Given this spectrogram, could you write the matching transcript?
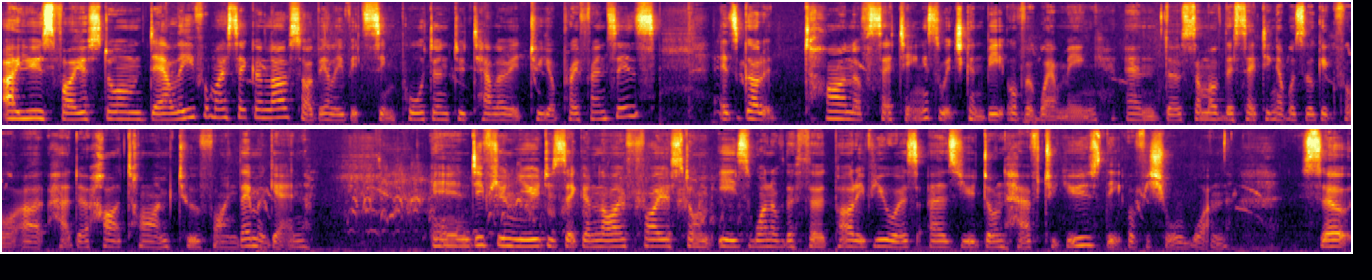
I use Firestorm daily for my second love, so I believe it's important to tailor it to your preferences. It's got a ton of settings which can be overwhelming and uh, some of the setting I was looking for I had a hard time to find them again and if you're new to Second Life, Firestorm is one of the third party viewers as you don't have to use the official one. So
